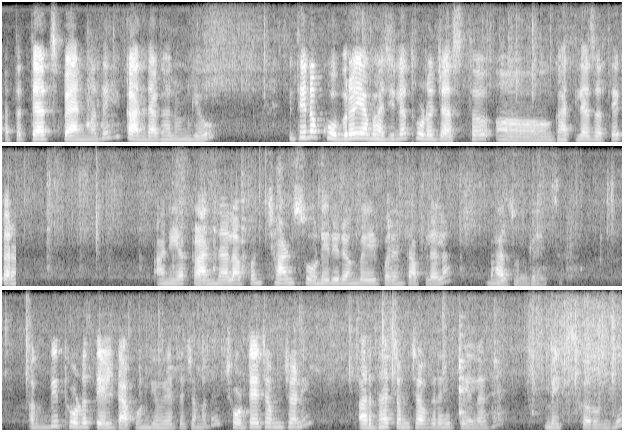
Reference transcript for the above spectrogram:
आता त्याच पॅनमध्ये हे कांदा घालून घेऊ. इथे ना खोबरं या भाजीला थोडं जास्त घातल्या जाते. कारण आणि या कांद्याला पण छान सोनेरी रंग येईपर्यंत आपल्याला भाजून घ्यायचं आहे. अगदी थोडं तेल टाकून घेऊया त्याच्यामध्ये. छोट्या चमच्याने अर्धा चमचा वगैरे हे तेल आहे. मिक्स करून घेऊ.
